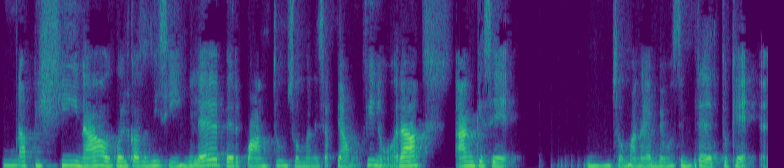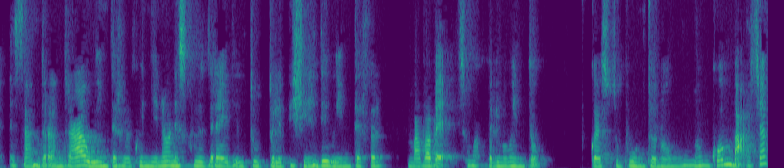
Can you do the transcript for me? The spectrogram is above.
una piscina o qualcosa di simile, per quanto insomma ne sappiamo finora, anche se insomma noi abbiamo sempre detto che eh, Sandor andrà a Winterfell, quindi non escluderei del tutto le piscine di Winterfell, ma vabbè, insomma per il momento questo punto non, non combacia.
